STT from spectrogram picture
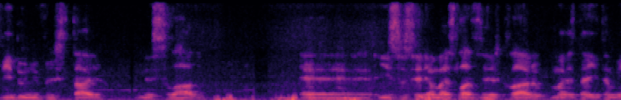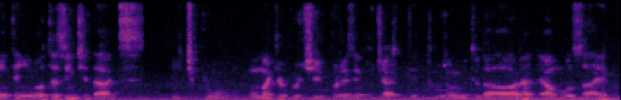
vida universitária, nesse lado. É, isso seria mais lazer, claro, mas daí também tem outras entidades tipo, uma que eu curti, por exemplo, de arquitetura muito da hora é o Mosaico,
